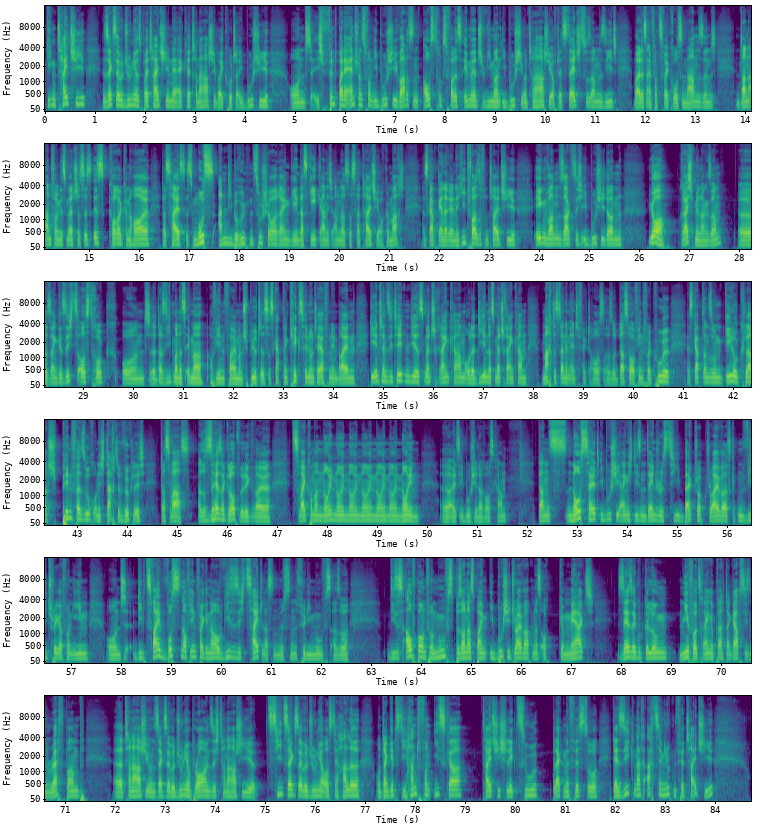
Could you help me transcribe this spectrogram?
gegen Taichi. Zack Sabre Jr. ist bei Taichi in der Ecke, Tanahashi bei Kota Ibushi. Und ich finde, bei der Entrance von Ibushi war das ein ausdrucksvolles Image, wie man Ibushi und Tanahashi auf der Stage zusammen sieht, weil das einfach zwei große Namen sind. Dann Anfang des Matches, es ist Korakuen Hall, das heißt, es muss an die berühmten Zuschauer reingehen, das geht gar nicht anders, das hat Taichi auch gemacht. Es gab generell eine Heatphase von Taichi. Irgendwann sagt sich Ibushi dann, ja, reicht mir langsam. Äh, sein Gesichtsausdruck und äh, da sieht man es immer, auf jeden Fall, man spürt es. Es gab dann Kicks hin und her von den beiden. Die Intensitäten, die das Match reinkam oder die in das Match reinkamen, macht es dann im Endeffekt aus. Also das war auf jeden Fall cool. Es gab dann so einen Gelo-Klatsch-Pin-Versuch und ich dachte wirklich, das war's. Also sehr, sehr glaubwürdig, weil 2,999999 äh, als Ibushi da rauskam. Dann no-sellt Ibushi eigentlich diesen Dangerous T Backdrop Driver. Es gibt einen V-Trigger von ihm. Und die zwei wussten auf jeden Fall genau, wie sie sich Zeit lassen müssen für die Moves. Also dieses Aufbauen von Moves, besonders beim Ibushi Driver hat man das auch gemerkt. Sehr, sehr gut gelungen. Nearfalls reingebracht. Dann gab es diesen Ref-Bump. Äh, Tanahashi und Zack Sabre Jr. brawlen sich. Tanahashi zieht Zack Sabre Jr. aus der Halle. Und dann gibt es die Hand von Iska. Taichi schlägt zu. Black Mephisto. Der Sieg nach 18 Minuten für Taichi.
